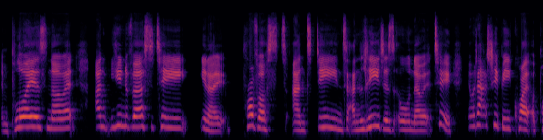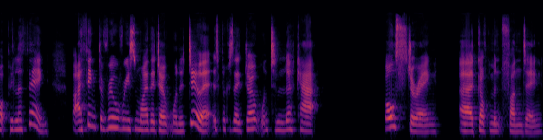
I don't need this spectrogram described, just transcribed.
employers know it, and university, you know, provosts and deans and leaders all know it too. It would actually be quite a popular thing. But I think the real reason why they don't want to do it is because they don't want to look at bolstering uh, government funding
